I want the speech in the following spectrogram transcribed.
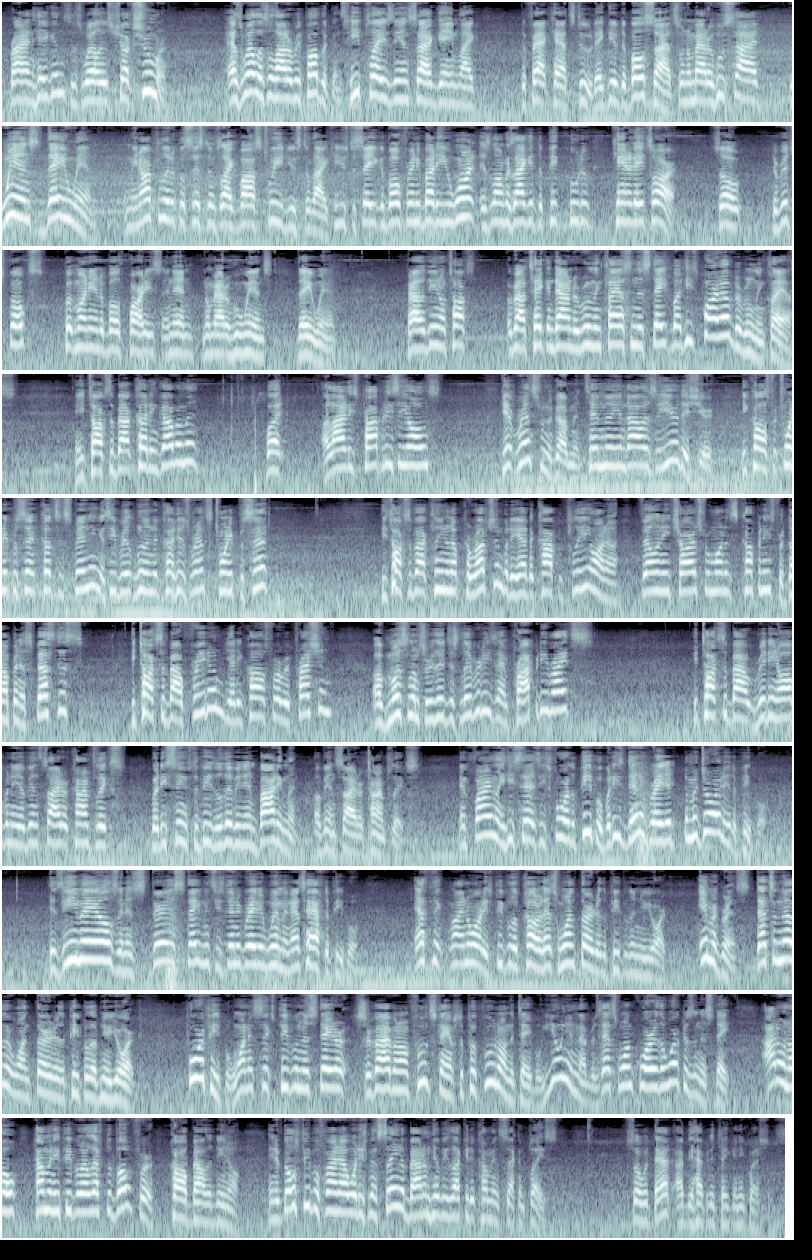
Brian Higgins, as well as Chuck Schumer, as well as a lot of Republicans. He plays the inside game like the fat cats do. They give to both sides. So no matter whose side wins, they win. I mean, our political system's like Boss Tweed used to like. He used to say you can vote for anybody you want as long as I get to pick who the candidates are. So the rich folks put money into both parties, and then no matter who wins, they win. Paladino talks about taking down the ruling class in the state, but he's part of the ruling class. And he talks about cutting government, but a lot of these properties he owns get rents from the government, $10 million a year this year. He calls for 20% cuts in spending. Is he willing to cut his rents 20%? He talks about cleaning up corruption, but he had to cop a plea on a felony charge from one of his companies for dumping asbestos. He talks about freedom, yet he calls for repression of Muslims' religious liberties and property rights. He talks about ridding Albany of insider conflicts, but he seems to be the living embodiment of insider conflicts. And finally, he says he's for the people, but he's denigrated the majority of the people. His emails and his various statements, he's denigrated women. That's half the people. Ethnic minorities, people of color, that's one third of the people in New York. Immigrants, that's another one third of the people of New York. Poor people, one in six people in this state are surviving on food stamps to put food on the table. Union members, that's one quarter of the workers in the state. I don't know how many people are left to vote for Carl Paladino. And if those people find out what he's been saying about him, he'll be lucky to come in second place. So with that, I'd be happy to take any questions.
